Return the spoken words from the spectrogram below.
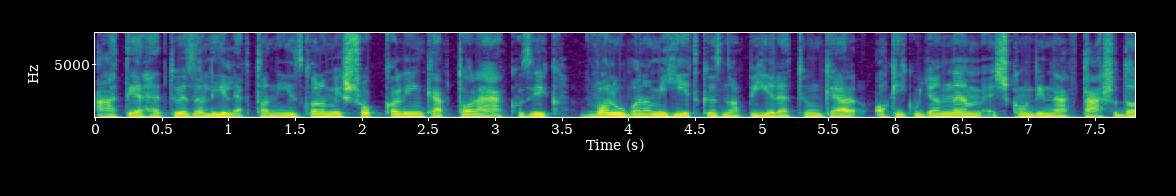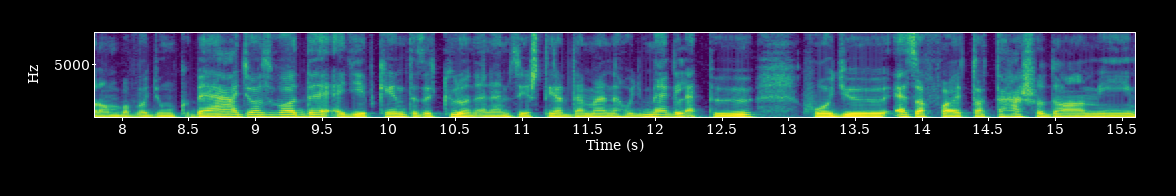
átélhető ez a lélektani izgalom, és sokkal inkább találkozik valóban a mi hétköznapi életünkkel, akik ugyan nem egy skandináv társadalomba vagyunk beágyazva, de egyébként ez egy külön elemzést érdemelne, hogy meglepő, hogy ez a fajta társadalmi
